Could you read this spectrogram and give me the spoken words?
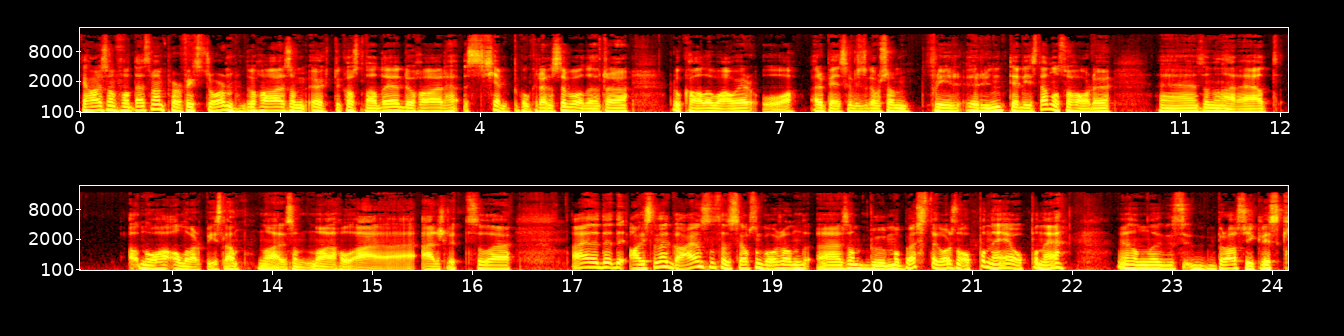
de har liksom fått, det er som en perfect storm. Du har liksom økte kostnader, du har kjempekonkurranse både fra lokale Wower og europeiske flyselskaper som flyr rundt til Island, og så har du eh, sånn den herre at nå har alle vært på Island. Nå er det, sånn, nå er, er det slutt. Så det Nei, det, det, Iceland er en sånn selskap som går sånn, sånn boom og bust. Det går sånn opp og ned, opp og ned. Sånn bra syklisk.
